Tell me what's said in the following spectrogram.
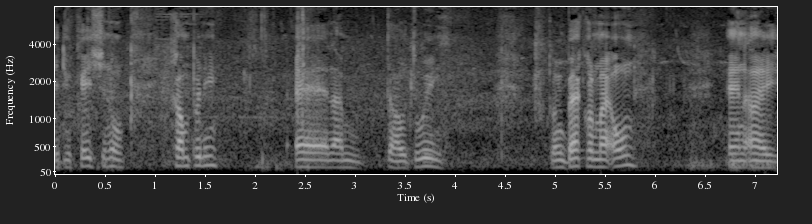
educational company, and I'm now doing going back on my own, and I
